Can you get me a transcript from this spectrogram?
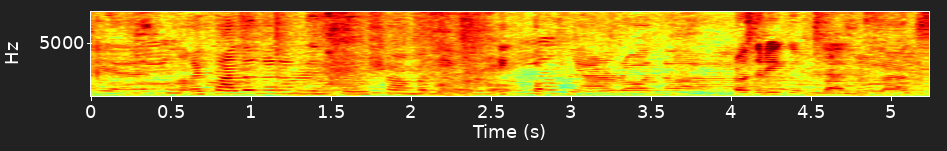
Ayan. Okay-follow na lang din po siya. Pati yung TikTok niya, Rona Rodrigo Vlog. Vlogs.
